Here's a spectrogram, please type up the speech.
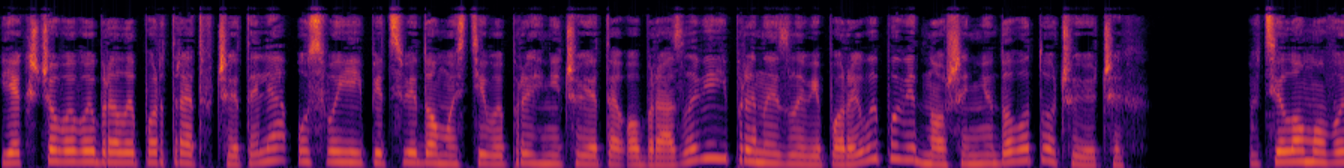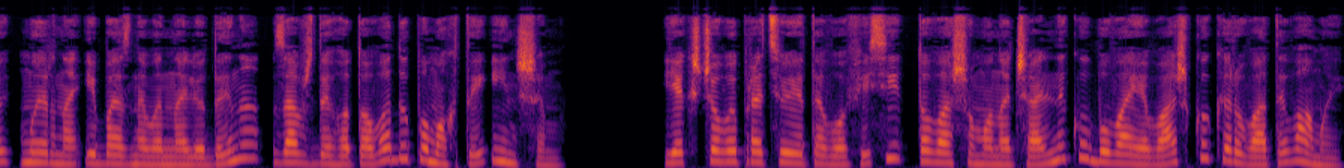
Якщо ви вибрали портрет вчителя, у своїй підсвідомості ви пригнічуєте образливі й принизливі пориви по відношенню до оточуючих. В цілому ви, мирна і безневинна людина, завжди готова допомогти іншим. Якщо ви працюєте в офісі, то вашому начальнику буває важко керувати вами.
